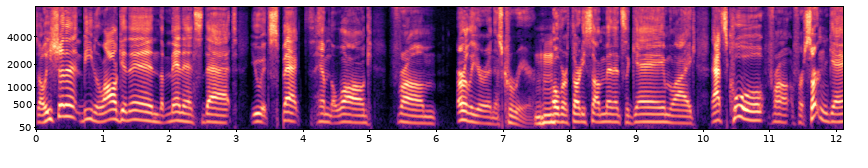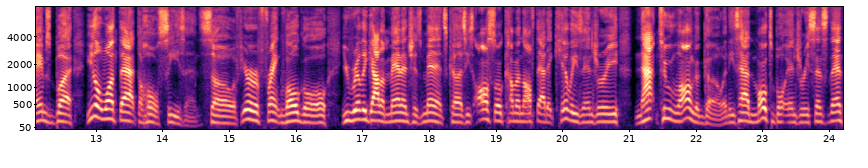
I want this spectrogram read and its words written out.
So he shouldn't be logging in the minutes that you expect him to log from earlier in his career. Mm-hmm. Over 30 some minutes a game. Like that's cool for for certain games, but you don't want that the whole season. So if you're Frank Vogel, you really got to manage his minutes cuz he's also coming off that Achilles injury not too long ago and he's had multiple injuries since then.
